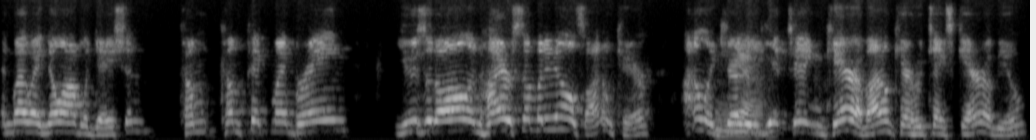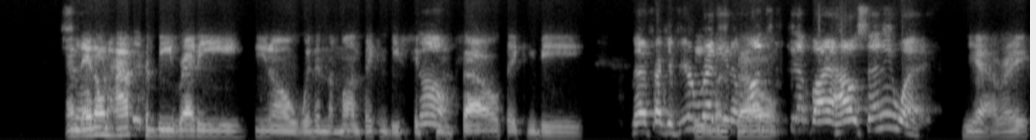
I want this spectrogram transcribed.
And by the way, no obligation. Come, come pick my brain, use it all, and hire somebody else. I don't care. I only care that you get taken care of. I don't care who takes care of you. And So- they don't have to be ready, you know, within the month. They can be six No. months out. They can be, Matter of fact, if you're ready in a months month, you can't buy a house anyway. yeah, right.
